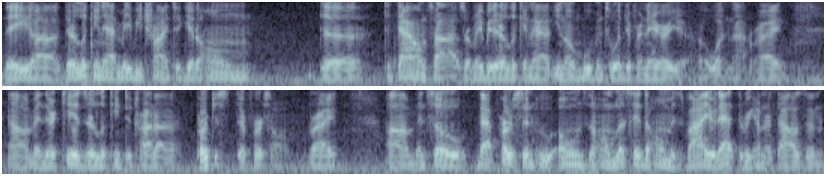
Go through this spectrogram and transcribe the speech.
they uh, they're looking at maybe trying to get a home to to downsize, or maybe they're looking at you know moving to a different area or whatnot, right? Um, and their kids are looking to try to purchase their first home, right? Um, and so that person who owns the home, let's say the home is valued at three hundred thousand,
